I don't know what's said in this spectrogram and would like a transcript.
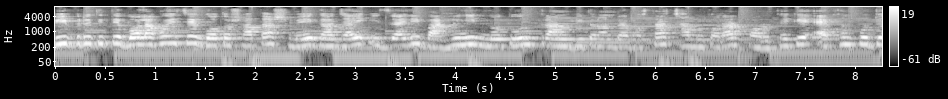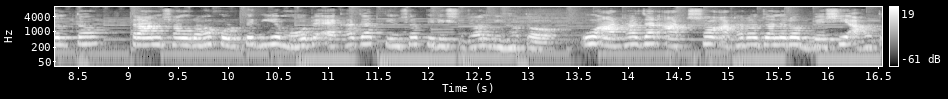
বিবৃতিতে বলা হয়েছে, গত সাতাশ মে গাজায় ইসরায়েলি বাহিনীর নতুন ত্রাণ বিতরণ ব্যবস্থা চালু করার পর থেকে এখন পর্যন্ত ত্রাণ সংগ্রহ করতে গিয়ে মোট এক হাজার তিনশো তিরিশ জন নিহত ও আট হাজার আটশো আঠারো জনেরও বেশি আহত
